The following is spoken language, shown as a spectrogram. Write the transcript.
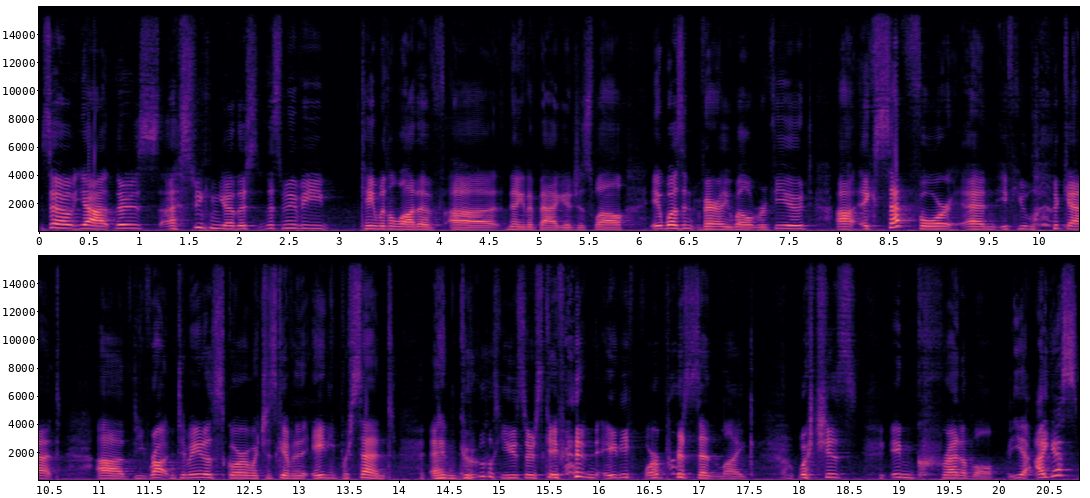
So yeah, there's uh, speaking of this, this movie came with a lot of uh, negative baggage as well. It wasn't very well reviewed, uh, except for and if you look at uh, the Rotten Tomatoes score, which is given an 80%, and Google users gave it an 84% like, which is incredible. Yeah, I guess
